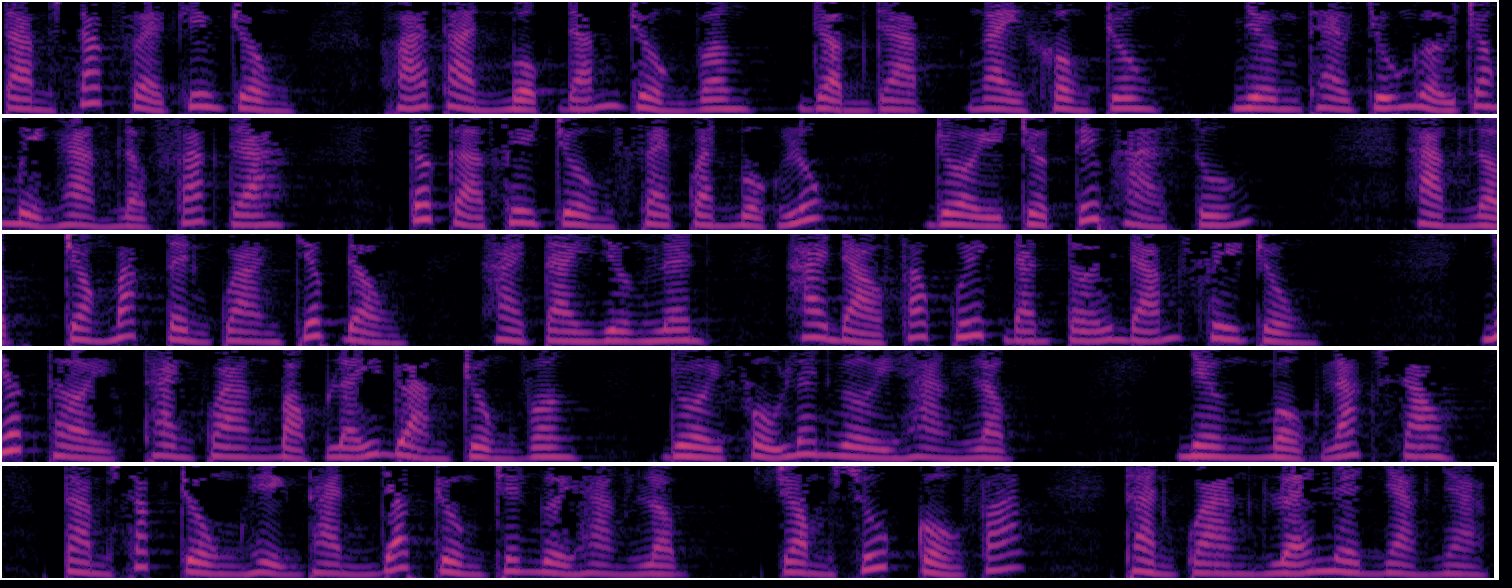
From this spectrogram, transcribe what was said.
Tam sắc về kim trùng, hóa thành một đám trùng vân rậm rạp ngay không trung, nhưng theo chú ngữ trong miệng Hàng Lập phát ra, tất cả phi trùng xoay quanh một lúc, rồi trực tiếp hạ xuống. Hàng Lập trong mắt tinh quang chớp động, hai tay dương lên, hai đạo pháp quyết đánh tới đám phi trùng. Nhất thời thanh quang bọc lấy đoàn trùng vân, rồi phủ lên người Hàng Lập. Nhưng một lát sau, tam sắc trùng hiện thành giáp trùng trên người Hàng Lập, trong suốt cổ phát, thành quang lóe lên nhàn nhạt.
